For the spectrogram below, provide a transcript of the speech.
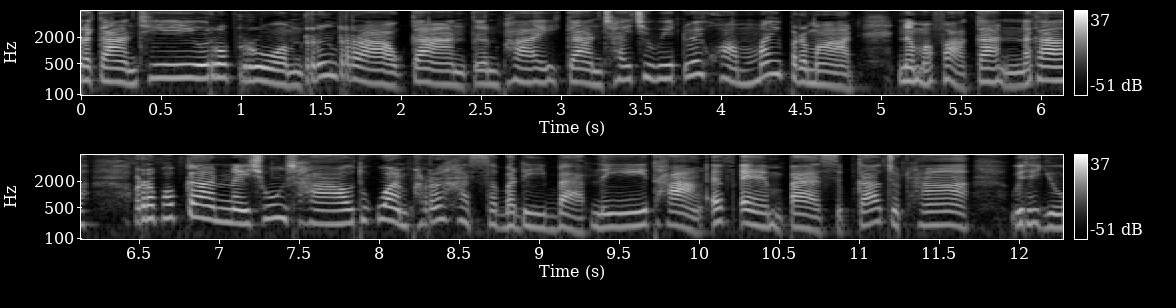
รายการที่รวบรวมเรื่องราวการเตือนภัยการใช้ชีวิตด้วยความไม่ประมาทนำมาฝากกันนะคะ เราพบกันในช่วงเช้าทุกวันพฤหัสบดีแบบนี้ทาง FM 89.5 วิทยุ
